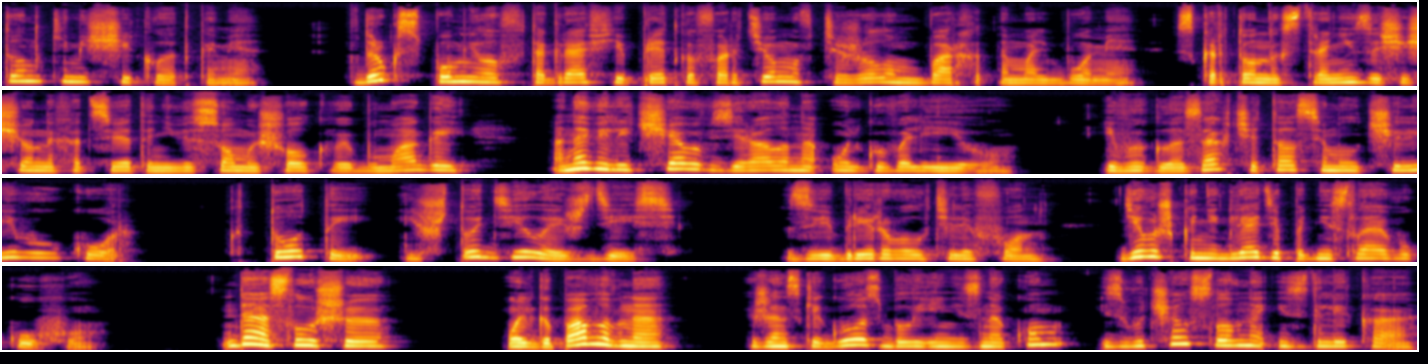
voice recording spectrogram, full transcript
тонкими щиколотками. Вдруг вспомнила фотографии предков Артема в тяжелом бархатном альбоме. С картонных страниц, защищенных от света невесомой шелковой бумагой, она величаво взирала на Ольгу Валиеву. И в их глазах читался молчаливый укор. «Кто ты и что делаешь здесь?» Завибрировал телефон. Девушка, не глядя, поднесла его к уху. «Да, слушаю», «Ольга Павловна?» Женский голос был ей незнаком и звучал словно издалека.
